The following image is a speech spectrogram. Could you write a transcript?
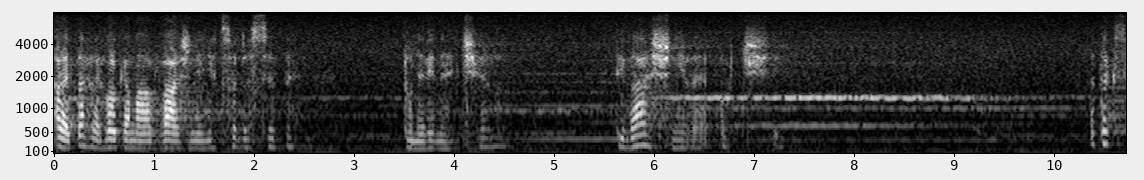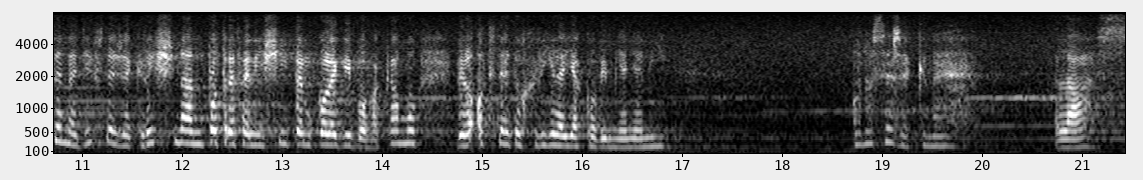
Ale tahle holka má vážně něco do sebe. To nevinné čelo, ty vášnivé oči. A tak se nedivte, že Krišnan, potrefený šípem kolegy boha Kamu, byl od této chvíle jako vyměněný. Ono se řekne láska.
